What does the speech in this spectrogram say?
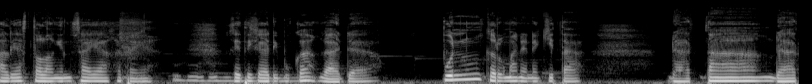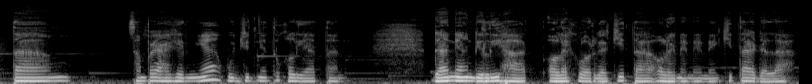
Alias tolongin saya katanya. Ketika dibuka nggak ada. Pun ke rumah nenek kita. Datang datang. Sampai akhirnya wujudnya tuh kelihatan. Dan yang dilihat oleh keluarga kita oleh nenek-nenek kita adalah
